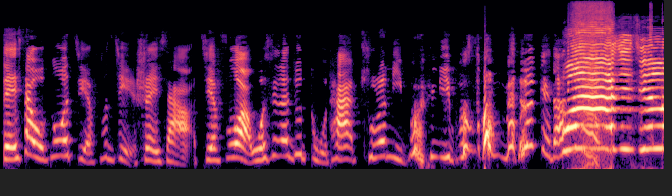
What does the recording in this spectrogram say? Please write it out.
等一下，我跟我姐夫解释一下啊，姐夫，我现在就赌他，除了你不 你不送，没人给他哇，谢谢乐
